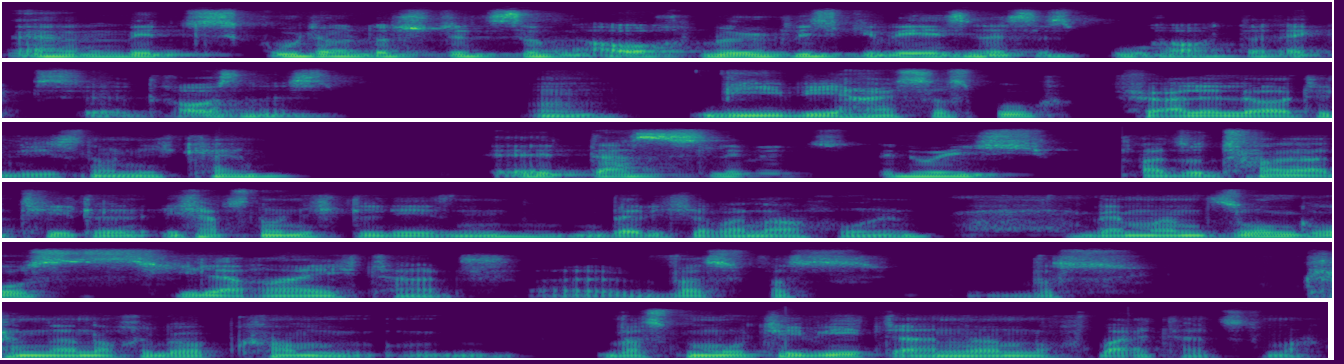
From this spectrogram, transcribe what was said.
äh, mit guter Unterstützung auch möglich gewesen, dass das Buch auch direkt äh, draußen ist. Hm. Wie, wie heißt das Buch für alle Leute, die es noch nicht kennen? Äh, das Limit bin ich. Also toller Titel. Ich habe es noch nicht gelesen, werde ich aber nachholen. Wenn man so ein großes Ziel erreicht hat, äh, was, was, was kann da noch überhaupt kommen? Was motiviert einen dann noch weiterzumachen?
